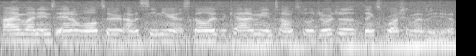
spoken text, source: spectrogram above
Hi, my name is Anna Walter. I'm a senior at Scholars Academy in Thomasville, Georgia. Thanks for watching my video.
